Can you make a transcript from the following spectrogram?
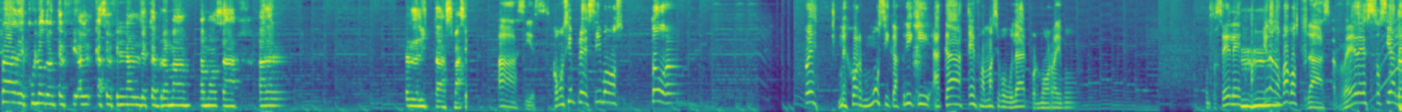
para descubrirlo durante el final, casi al final de este programa vamos a, a dar la lista más. Así es. Como siempre decimos, todo es mejor música friki acá en Farmacia Popular por modo radio. Y ahora nos vamos a las redes sociales.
